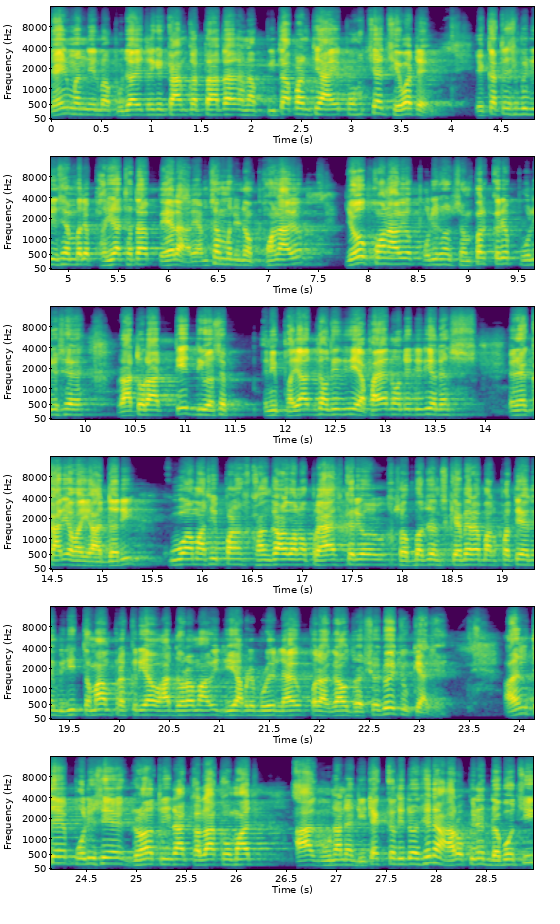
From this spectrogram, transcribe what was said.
જૈન મંદિરમાં પૂજારી તરીકે કામ કરતા હતા, એના પિતા પણ ત્યાં આવી પહોંચ્યા છેવટે. એકત્રીસમી ડિસેમ્બરે ફરિયાદ થતાં પહેલાં રેમસમ મંદિરનો ફોન આવ્યો. જેવો ફોન આવ્યો, પોલીસનો સંપર્ક કર્યો. પોલીસે રાતોરાત તે જ દિવસે એની ફરિયાદ નોંધી દીધી, એફઆઈઆર નોંધી દીધી અને એને કાર્યવાહી હાથ ધરી. કૂવામાંથી પણ ખંગાળવાનો પ્રયાસ કર્યો સબમર્જન્સ કેમેરા મારફતે અને બીજી તમામ પ્રક્રિયાઓ હાથ ધરવામાં આવી જે આપણે બોડી લાઈવ પર અગાઉ દ્રશ્યો જોઈ ચૂક્યા છે અંતે પોલીસે ગણતરીના કલાકોમાં જ આ ગુનાને ડિટેક્ટ કરી લીધો છે ને આરોપીને દબોચી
